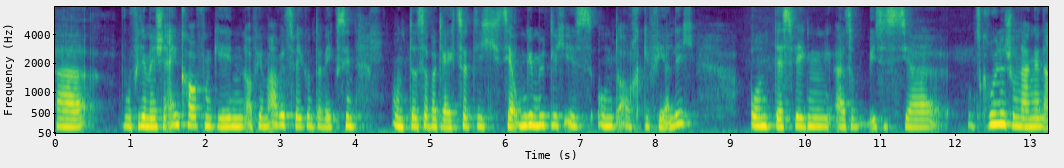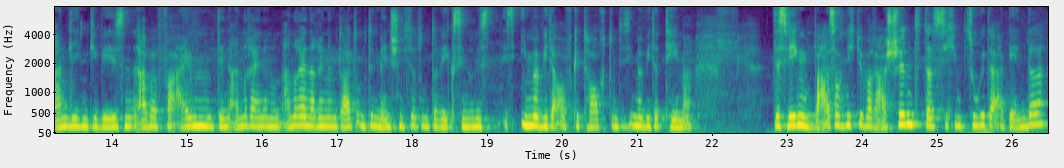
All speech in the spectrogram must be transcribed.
äh, wo viele Menschen einkaufen gehen, auf ihrem Arbeitsweg unterwegs sind und das aber gleichzeitig sehr ungemütlich ist und auch gefährlich. Und deswegen, also ist es ja uns Grünen schon lange ein Anliegen gewesen, aber vor allem den Anrainern und Anrainerinnen dort und den Menschen, die dort unterwegs sind. Und es ist immer wieder aufgetaucht und ist immer wieder Thema. Deswegen war es auch nicht überraschend, dass sich im Zuge der Agenda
